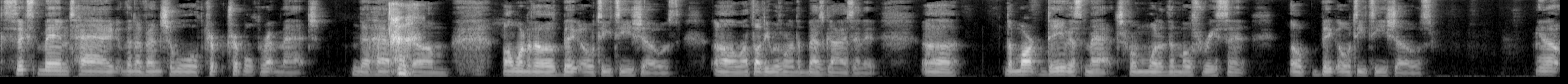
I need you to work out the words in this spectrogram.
six man tag, then eventual tri- triple threat match that happened um, on one of those big OTT shows. Um, I thought he was one of the best guys in it. Uh, the Mark Davis match from one of the most recent big OTT shows. You know,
